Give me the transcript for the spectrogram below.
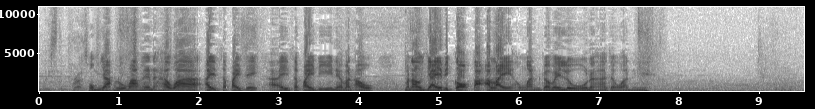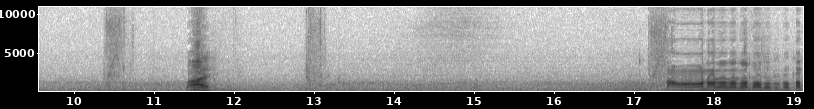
at least the present. ผมอยากรู้มากเลยนะฮะว่าไอ้สไปดี้ไอ้สไปดี้เนี่ยมันเอามันเอาใยไปเกาะกับอะไรของมันก็ไม่รู้นะฮะจังหวะนี้ ไป นอนอนอนอนอนอนอนตัด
